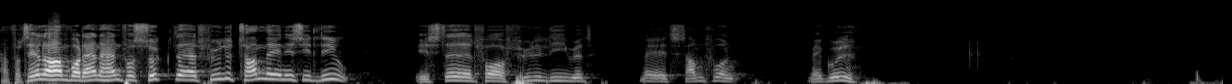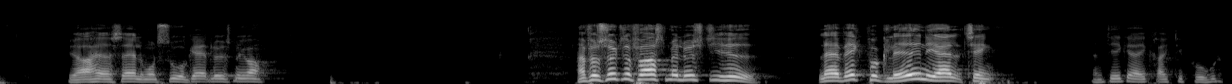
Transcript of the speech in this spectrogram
Han fortæller om, hvordan han forsøgte at fylde tomheden i sit liv, i stedet for at fylde livet med et samfund med Gud. Vi har her Salomons surrogatløsninger. Han forsøgte først med lystighed, lad væk på glæden i alting, men det gav ikke rigtig pote.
